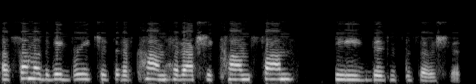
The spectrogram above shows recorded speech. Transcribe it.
of some of the big breaches that have come have actually come from the business associates.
